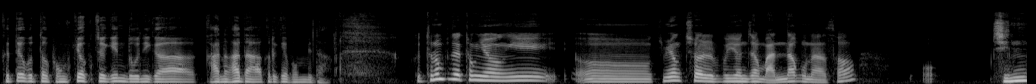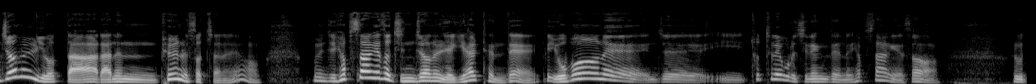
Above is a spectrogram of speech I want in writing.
그때부터 본격적인 논의가 가능하다 그렇게 봅니다. 그 트럼프 대통령이 어 김영철 부위원장 만나고 나서 어, 진전을 이뤘다라는 표현을 썼잖아요. 그럼 이제 협상에서 진전을 얘기할 텐데 그 요번에 이제 이 two-track으로 진행되는 협상에서 그리고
